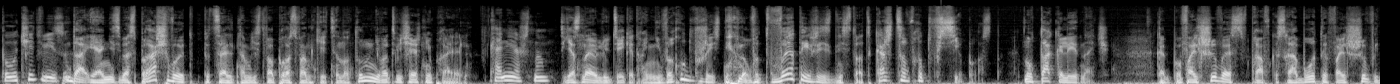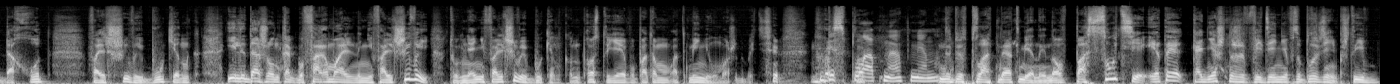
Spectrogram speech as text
получить визу. Да, и они тебя спрашивают, специально там есть вопрос в анкете, но ты на него отвечаешь неправильно. Конечно. Я знаю людей, которые не врут в жизни, но вот в этой жизненной ситуации, кажется, врут все просто. Ну, так или иначе. Как бы фальшивая справка с работы, фальшивый доход, фальшивый букинг. Или даже он как бы формально не фальшивый, то у меня не фальшивый букинг. Он просто я его потом отменю, может быть. Бесплатная отмена. Бесплатной отменой. Но по сути это, конечно же, введение в заблуждение, потому что ты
